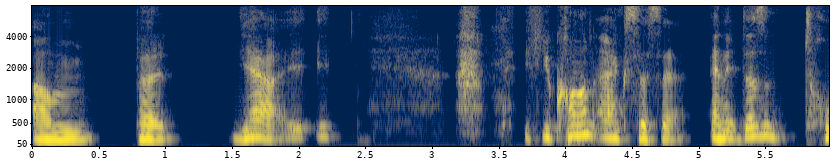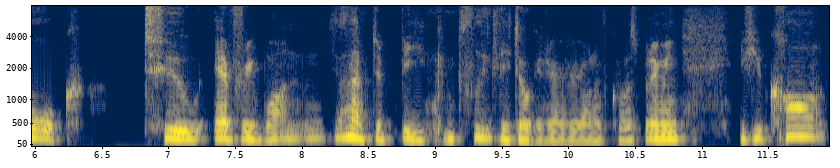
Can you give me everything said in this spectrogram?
Um, but yeah, it, it, if you can't access it and it doesn't talk to everyone, it doesn't have to be completely talking to everyone, of course. But I mean, if you can't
